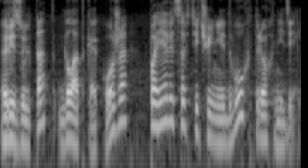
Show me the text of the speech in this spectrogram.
Результат – гладкая кожа, появится в течение 2-3 недель.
